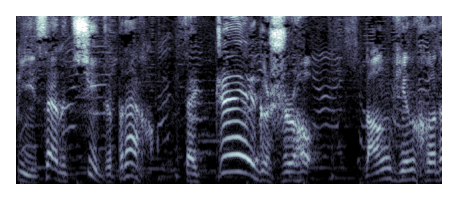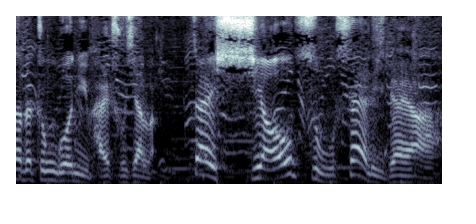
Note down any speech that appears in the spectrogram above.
比赛的气质不太好。在这个时候，郎平和她的中国女排出现了。在小组赛里边呀，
